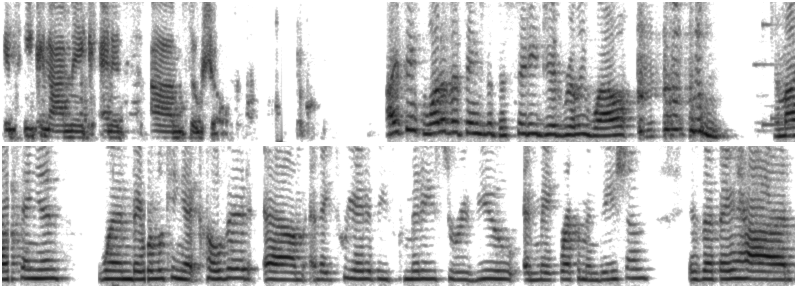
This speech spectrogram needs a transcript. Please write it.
it's economic and it's um, social. I think one of the things that the city did really well, in my opinion, when they were looking at COVID um, and they created these committees to review and make recommendations, is that they had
